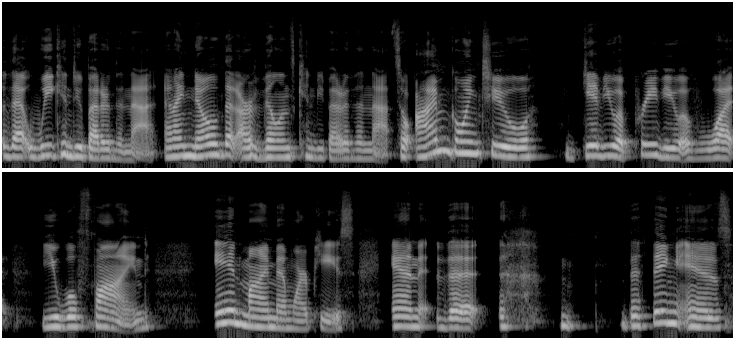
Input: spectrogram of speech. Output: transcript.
that we can do better than that. And I know that our villains can be better than that. So I'm going to give you a preview of what you will find in my memoir piece. And the the thing is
